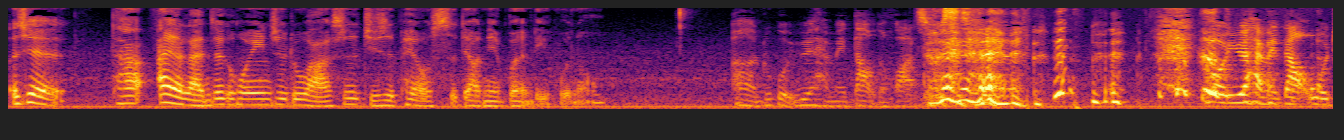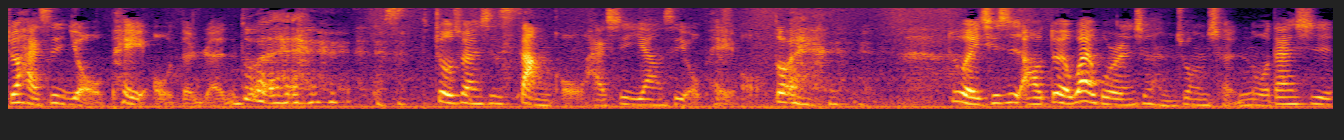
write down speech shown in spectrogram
而且，他爱尔兰这个婚姻制度啊，是即使配偶死掉，你也不能离婚哦。呃，如果约还没到的话，是不是？如果约还没到，我就还是有配偶的人，对就算是丧偶，还是一样是有配偶。对，对，其实哦，对外国人是很重承诺，但是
